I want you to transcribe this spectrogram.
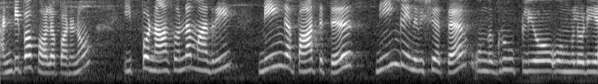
கண்டிப்பாக ஃபாலோ பண்ணணும். இப்போ நான் சொன்ன மாதிரி நீங்கள் பார்த்துட்டு நீங்கள் இந்த விஷயத்த உங்கள் குரூப்லேயோ உங்களுடைய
